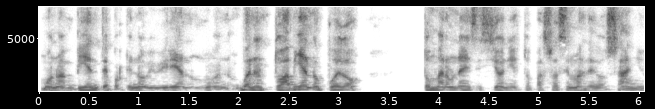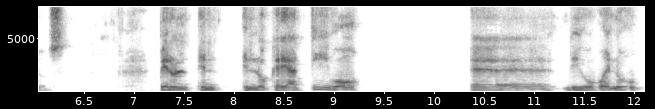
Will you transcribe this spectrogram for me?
monoambiente porque no viviría en un Bueno, todavía no puedo tomar una decisión y esto pasó hace más de dos años. Pero en, en, lo creativo, eh, digo, bueno,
